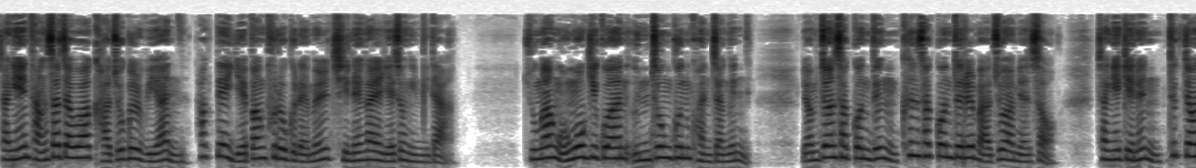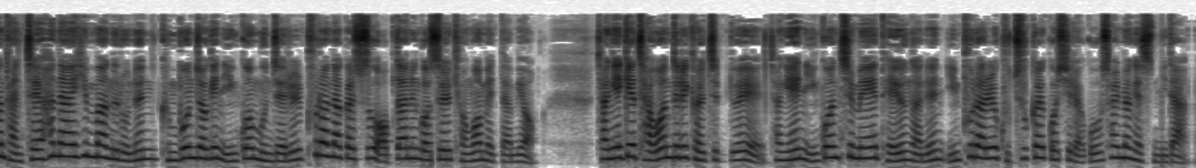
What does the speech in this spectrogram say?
장애인 당사자와 가족을 위한 학대 예방 프로그램을 진행할 예정입니다. 중앙옹호기관 은종군 관장은 염전 사건 등 큰 사건들을 마주하면서 장애계는 특정 단체 하나의 힘만으로는 근본적인 인권 문제를 풀어나갈 수 없다는 것을 경험했다며 장애계 자원들이 결집돼 장애인 인권 침해에 대응하는 인프라를 구축할 것이라고 설명했습니다.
